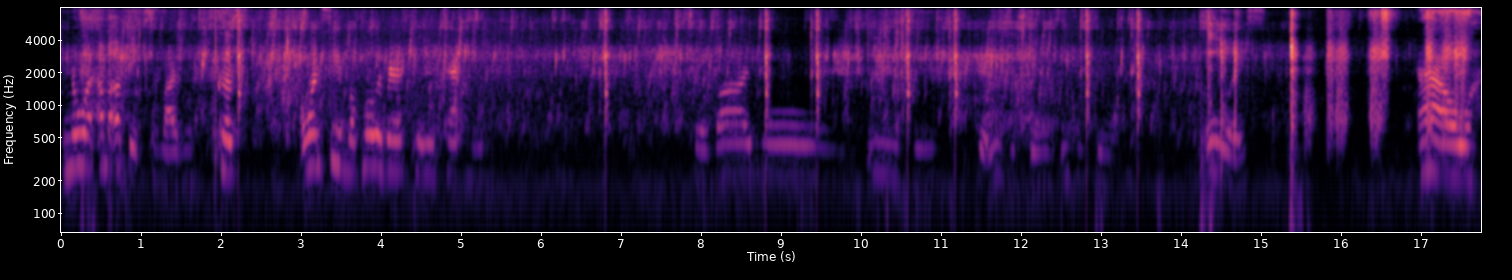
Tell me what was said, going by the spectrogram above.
You know what? I'm gonna update survival because I want to see if a polar bear can attack me. Survival, easy, yeah, easy skin, easy skin. Anyways, ow!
